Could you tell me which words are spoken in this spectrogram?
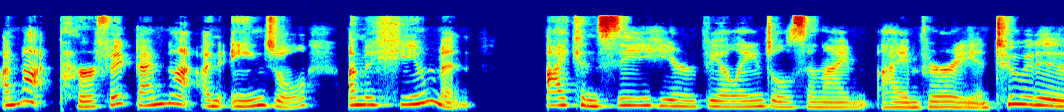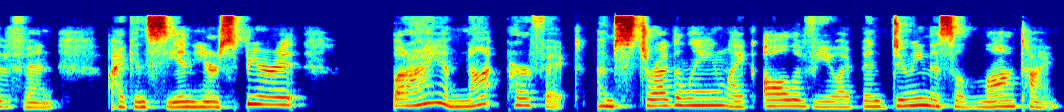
I'm not perfect. I'm not an angel. I'm a human. I can see, hear, and feel angels, and I'm I am very intuitive and I can see and hear spirit, but I am not perfect. I'm struggling like all of you. I've been doing this a long time.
